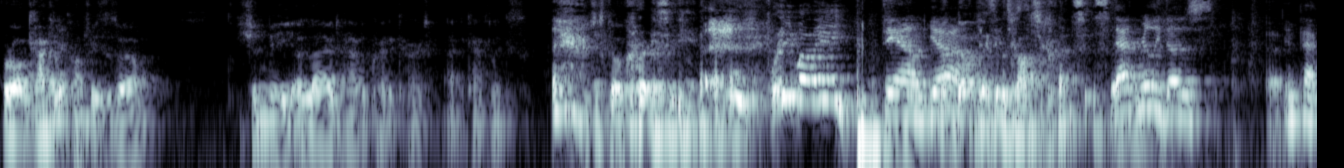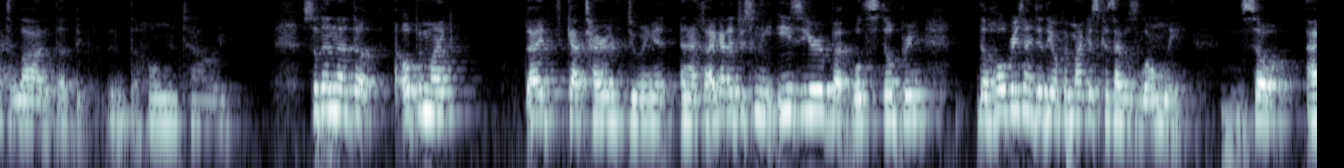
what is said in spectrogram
We're all Catholic countries as well. You shouldn't be allowed to have a credit card at Catholics. You just go crazy. Free money! damn yeah And don't think of the just- consequences. that really does impact a lot of the the, the, whole mentality. So then the, the open mic, I got tired of doing it, and I thought I got to do something easier, but will still bring. The whole reason I did the open mic is because I was lonely. So I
